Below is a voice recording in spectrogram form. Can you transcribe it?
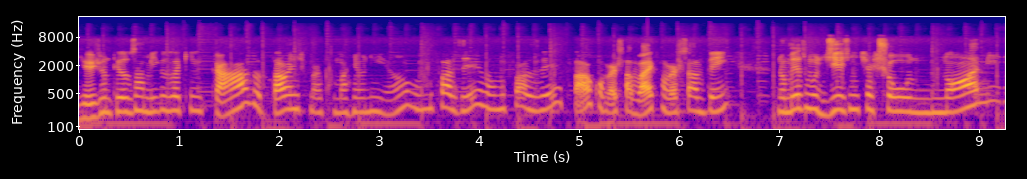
E eu juntei os amigos aqui em casa, tal, a gente marcou uma reunião, vamos fazer, vamos fazer, tal, conversa vai, conversa vem. No mesmo dia a gente achou o nome,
